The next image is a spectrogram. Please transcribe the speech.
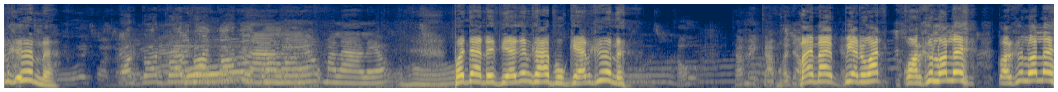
นขึ้นน่ะก่อนก่อนก่อนก่อนก่อนลาแล้วมาลาแล้วเพิ่นยันได้เสียเงินค่าผูกแขนขึ้นน่ะเขาถ้าไม่กลับเขาจะไม่ไม่เปลี่ยนวัดก่อนขึ้นรถเลย ก่อนขึ้นรถเลย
